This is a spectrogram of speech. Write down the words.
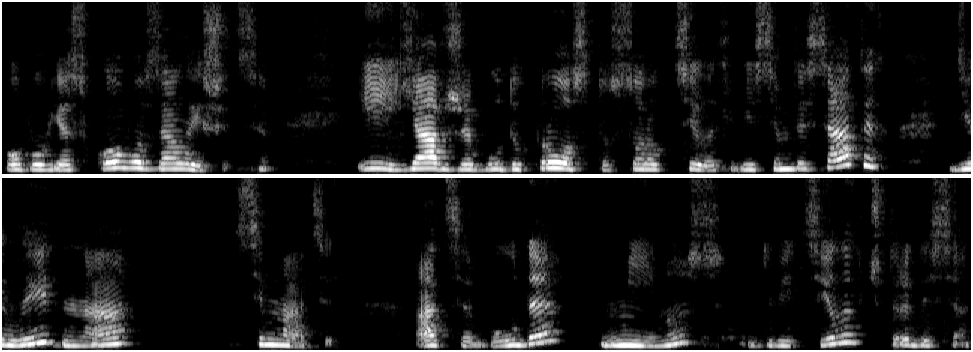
обов'язково залишиться. І я вже буду просто 40,8 ділити на 17. А це буде мінус 2,4.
